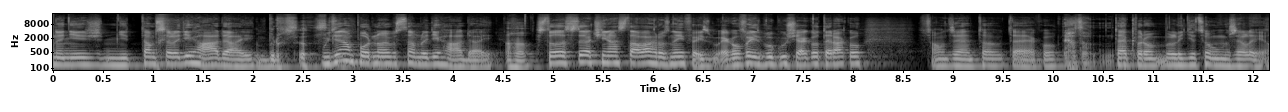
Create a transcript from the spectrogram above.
není, tam se lidi hádají. Bruselský. Buď je tam porno, nebo se tam lidi hádají. Aha. Z toho se začíná stávat hrozný Facebook. Jako Facebook už je jako teda jako, samozřejmě to, to je jako, Já, to, to je pro lidi, co umřeli, jo.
